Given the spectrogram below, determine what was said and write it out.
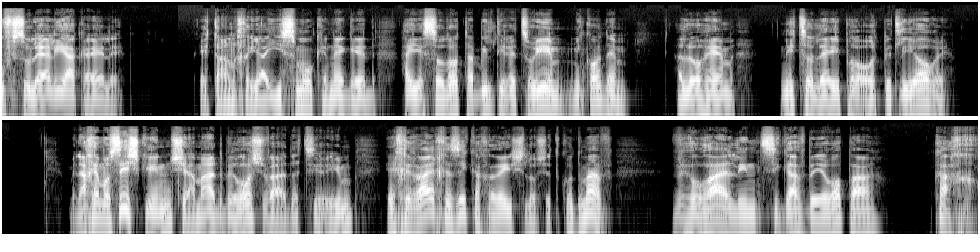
ופסולי עלייה כאלה. את ההנחיה יישמו כנגד היסודות הבלתי רצויים מקודם, הלא הם ניצולי פרעות פטליורה. מנחם אוסישקין, שעמד בראש ועד הצירים, החרה החזיק אחרי שלושת קודמיו, והורה לנציגיו באירופה כך:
